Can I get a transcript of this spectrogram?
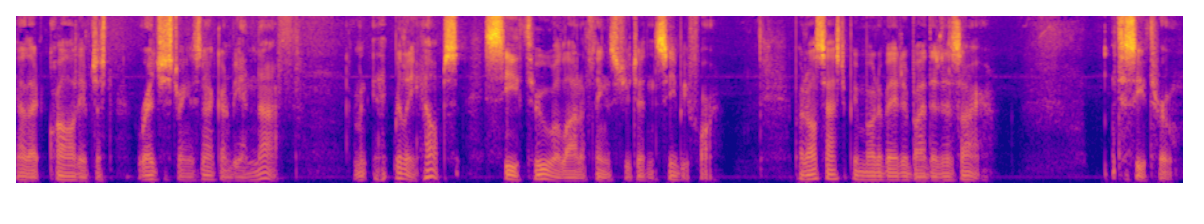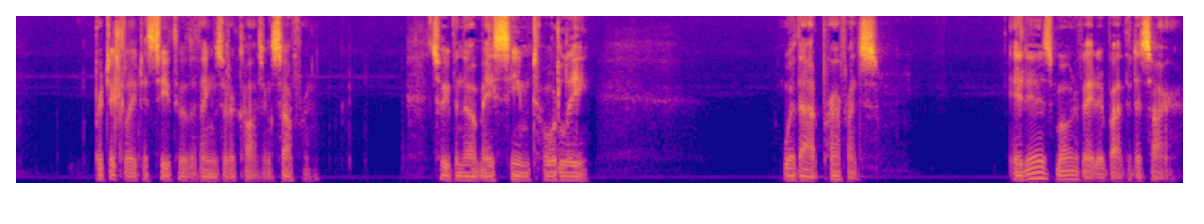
Now that quality of just registering is not going to be enough. I mean, it really helps see through a lot of things you didn't see before. But it also has to be motivated by the desire to see through, particularly to see through the things that are causing suffering. So even though it may seem totally without preference, it is motivated by the desire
